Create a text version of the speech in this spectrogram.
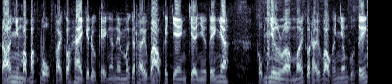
đó, nhưng mà bắt buộc phải có hai cái điều kiện anh em mới có thể vào cái trang chơi như tiến nha cũng như là mới có thể vào cái nhóm của tiến.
